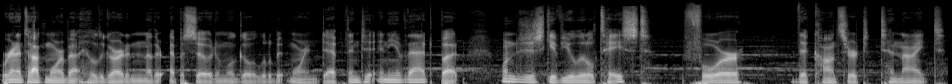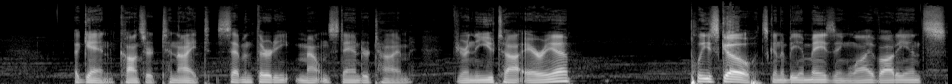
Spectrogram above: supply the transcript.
We're going to talk more about hildegard in another episode and we'll go a little bit more in depth into any of that but wanted to just give you a little taste for the concert tonight again concert tonight 7.30 mountain standard time if you're in the utah area please go it's going to be amazing live audience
